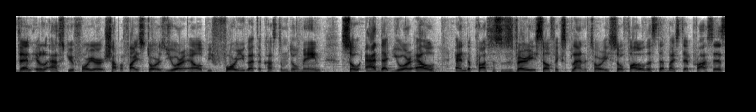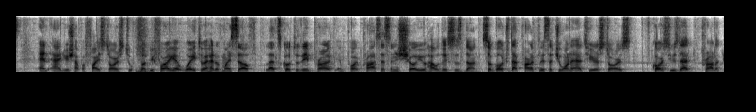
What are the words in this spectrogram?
Then it'll ask you for your Shopify store's URL before you got the custom domain. So add that URL and the process is very self-explanatory. So follow the step-by-step -step process and add your Shopify stores too. But before I get way too ahead of myself, let's go to the product import process and show you how this is done. So go to that product list that you want to add to your stores. Of course, use that product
